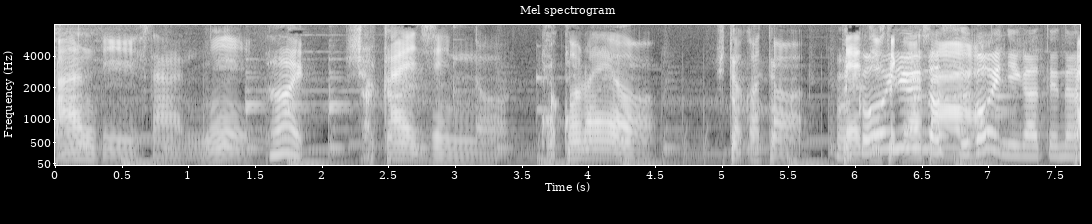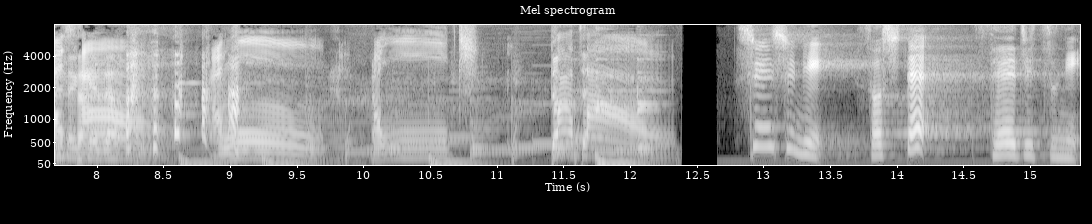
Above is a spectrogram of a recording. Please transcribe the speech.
アンディさんにはい。社会人の心得を一言伝こういうのすごい苦手なんだけど、はい、はい、どうぞ。真摯にそして誠実に。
